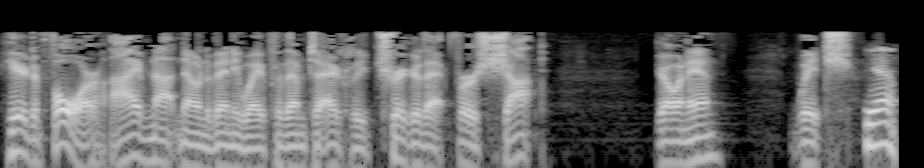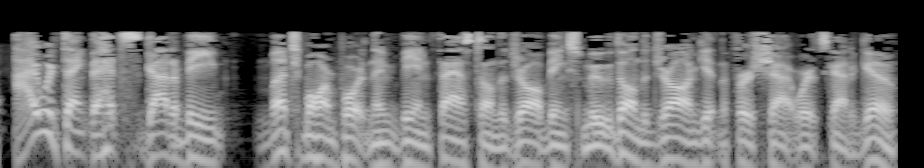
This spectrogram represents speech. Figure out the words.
Heretofore, I've not known of any way for them to actually trigger that first shot going in, which yeah, I would think that's got to be much more important than being fast on the draw, being smooth on the draw, and getting the first shot where it's got to go.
